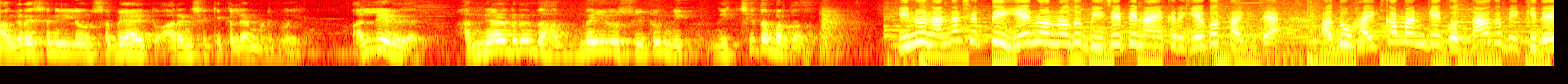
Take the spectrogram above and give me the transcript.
ಕಾಂಗ್ರೆಸ್ಸಿನ ಇಲ್ಲಿ ಒಂದು ಸಭೆ ಆಯಿತು, ಆರ್ ಎನ್ ಶೆಟ್ಟಿ ಕಲ್ಯಾಣ ಮಂಟಪದಲ್ಲಿ. ಅಲ್ಲಿ ಹೇಳಿದೆ, ಹನ್ನೆರಡರಿಂದ ಹದಿನೈದು ಸೀಟು ನಿಶ್ಚಿತ ಬರ್ತದೆ. ಇನ್ನು ನನ್ನ ಶಕ್ತಿ ಏನು ಅನ್ನೋದು ಬಿಜೆಪಿ ನಾಯಕರಿಗೆ ಗೊತ್ತಾಗಿದೆ. ಅದು ಹೈಕಮಾಂಡ್ಗೆ ಗೊತ್ತಾಗಬೇಕಿದೆ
